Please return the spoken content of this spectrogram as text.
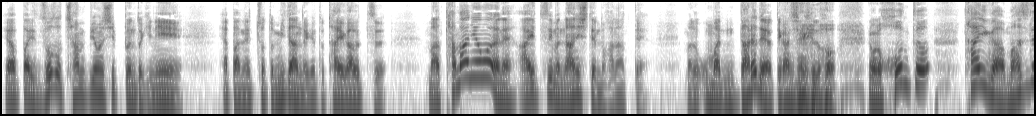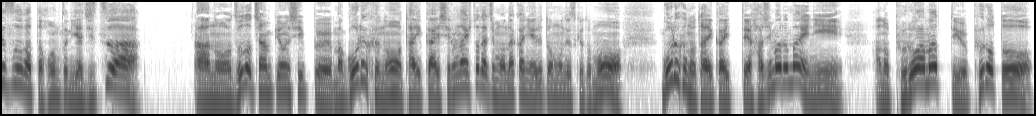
やっぱり ZOZO チャンピオンシップの時に、やっぱね、ちょっと見たんだけど、タイガー・ウッズ。まあ、たまに思うよね。あいつ今何してんのかなって。まあ、お前誰だよって感じだけど、でも俺本当タイガーマジですごかった、本当に。いや、実は、あの、ZOZO チャンピオンシップ、まあ、ゴルフの大会知らない人たちも中にはいると思うんですけども、ゴルフの大会って始まる前に、あの、プロアマっていうプロと、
